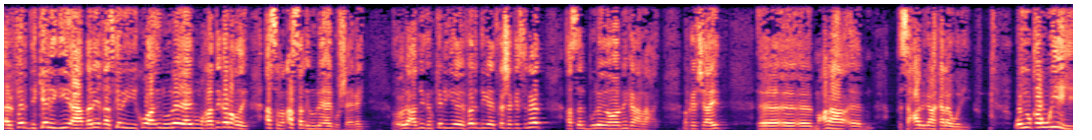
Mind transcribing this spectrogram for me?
alfardi keligii ah dariiqaas keligii ku ah inuu leeyahay buu makhraati ka noqday aslan asal inuu leeyahay buu sheegay wuxuu le xadidkan keligii ee fardiga iska shakisneed asal buu leeyahy o ninkaan raacay marka shaahid macnaha saxaabigaa kalaa wariyey wa yuqawiihi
